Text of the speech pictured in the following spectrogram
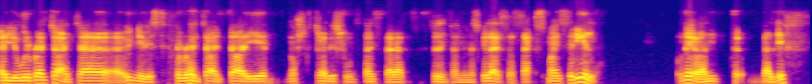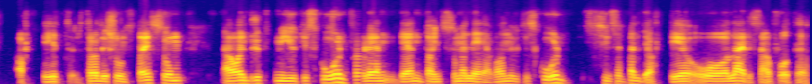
Jeg gjorde blant annet, jeg underviste bl.a. i norsk tradisjonsdans der studentene mine skulle lære seg seksmannsril. Og Det er jo en veldig artig tradisjonsdans som jeg har brukt mye ute i skolen. For det er en, det er en dans som elevene ute i skolen syns er veldig artig å lære seg å få til.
